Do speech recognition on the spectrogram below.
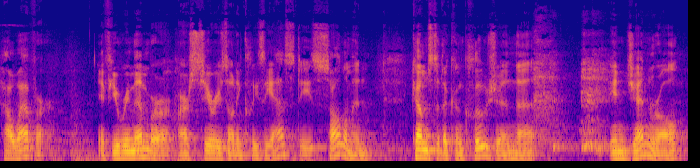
However, if you remember our series on Ecclesiastes, Solomon comes to the conclusion that, in general,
